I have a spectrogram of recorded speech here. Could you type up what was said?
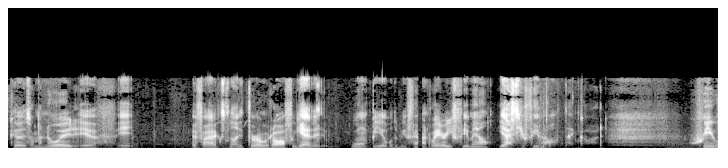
Because I'm annoyed if it if I accidentally throw it off again, it won't be able to be found. Wait, are you female? Yes, you're female. Thank God. Whew.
